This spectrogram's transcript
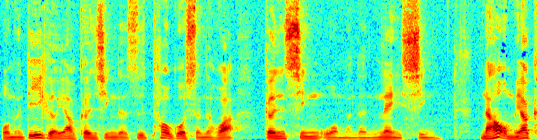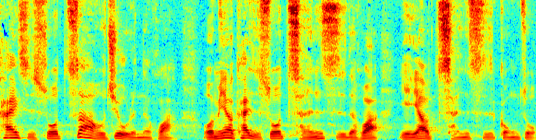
我们第一个要更新的是透过神的话更新我们的内心，然后我们要开始说造就人的话。我们要开始说诚实的话，也要诚实工作。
